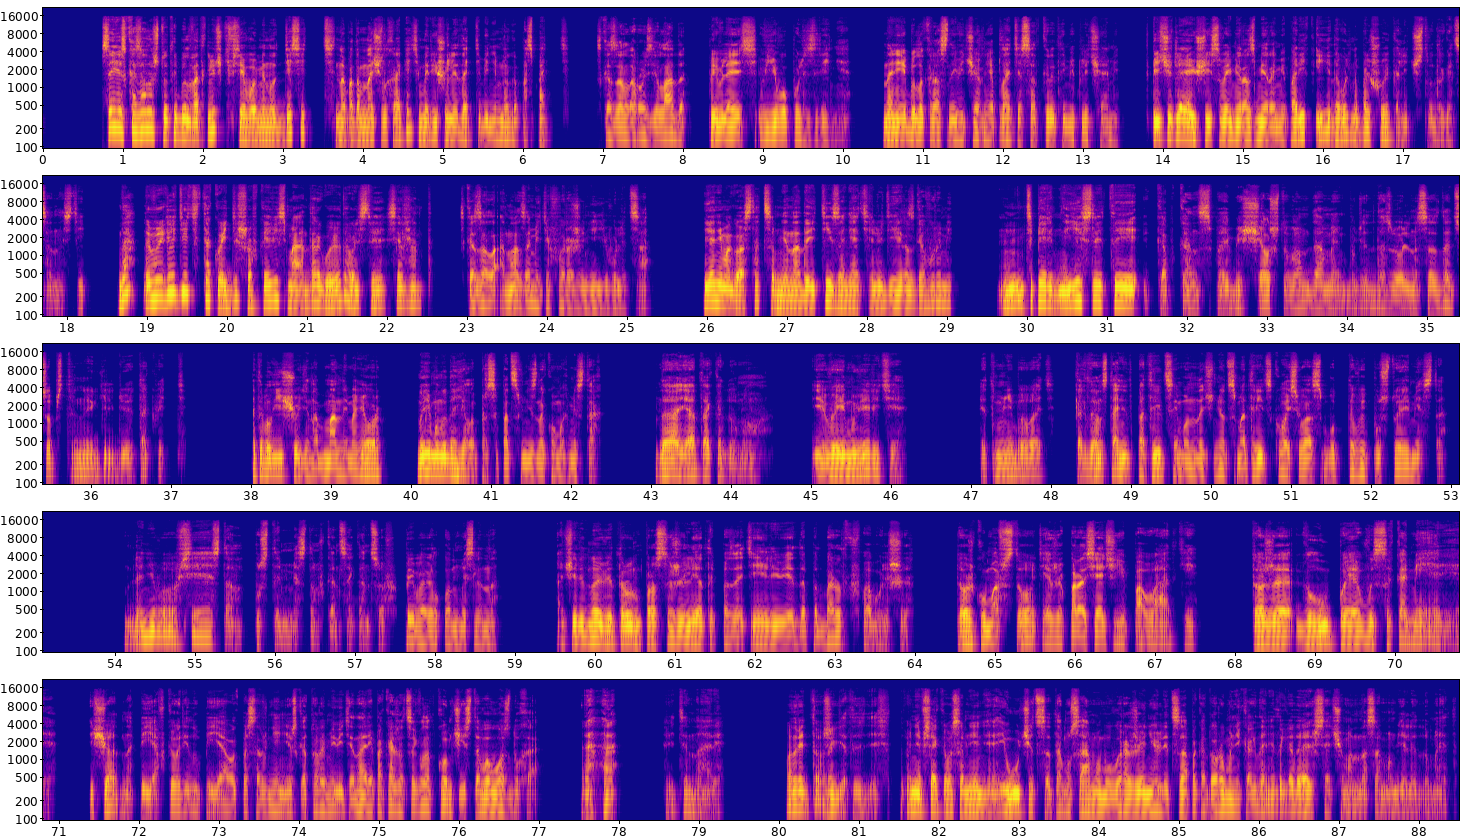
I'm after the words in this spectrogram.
Сэдди сказала, что ты был в отключке всего минут десять, но потом начал храпеть, и мы решили дать тебе немного поспать, — сказала Рози Лада, появляясь в его поле зрения. На ней было красное вечернее платье с открытыми плечами впечатляющий своими размерами парик и довольно большое количество драгоценностей. — Да, выглядеть такой дешевкой весьма дорогое удовольствие, сержант, — сказала она, заметив выражение его лица. — Я не могу остаться, мне надо идти занять людей разговорами. Теперь, если ты... Капканс пообещал, что вам, дамы, будет дозволено создать собственную гильдию, так ведь? Это был еще один обманный маневр, но ему надоело просыпаться в незнакомых местах. — Да, я так и думал. И вы ему верите? Этому не бывать. Когда он станет патрицием, он начнет смотреть сквозь вас, будто вы пустое место. Для него все станут пустым местом, в конце концов, — прибавил он мысленно. Очередной ветрун просто жилеты позатейливее, да подбородков побольше. Тоже кумовство, те же поросячьи повадки, тоже глупое высокомерие. Еще одна пиявка в ряду пиявок, по сравнению с которыми ветенари покажется глотком чистого воздуха. Ага, ветенари. Он ведь тоже где-то здесь, вне всякого сомнения, и учится тому самому выражению лица, по которому никогда не догадаешься, о чем он на самом деле думает.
